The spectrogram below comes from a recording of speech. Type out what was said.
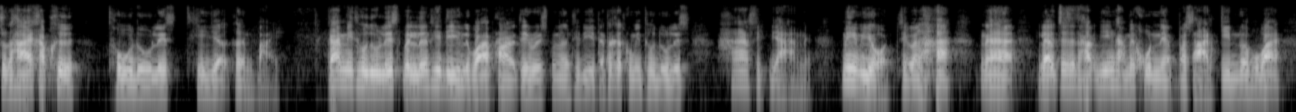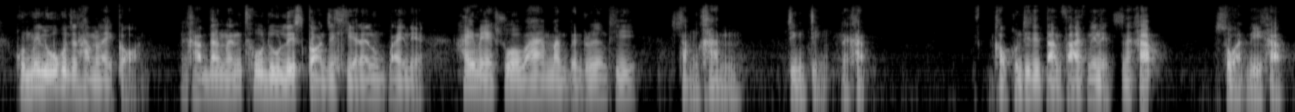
สุดท้ายครับคือ to do list ที่เยอะเกินไป การมี to do list เป็นเรื่องที่ดีหรือว่า priority list เป็นเรื่องที่ดี แต่ถ้าเกิดคุณมี to do list 50 อย่างเนี่ยไม่มีประโยชน์เสียเวลานะฮะแล้วจะทำยิ่งทำให้คุณเนี่ยประสาทกินด้วยเพราะว่าคุณไม่รู้คุณจะทำอะไรก่อนนะครับดังนั้น to do list ก่อนจะเขียนอะไรลงไปเนี่ยให้ make sure ว่ามันเป็นเรื่องที่สำคัญจริง ๆ นะครับ ขอบคุณที่ติดตาม 5 minutes นะครับ สวัสดีครับ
